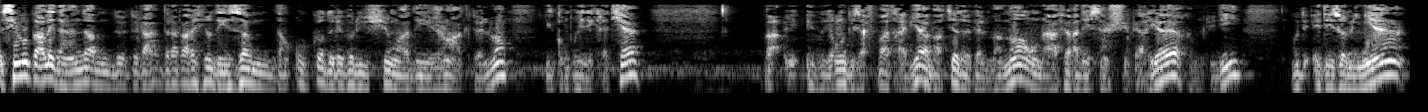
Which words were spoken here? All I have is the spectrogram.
si vous parlez d'un homme, de, de l'apparition des hommes dans, au cours de l'évolution à des gens actuellement, y compris des chrétiens, bah, ils vous diront qu'ils ne savent pas très bien à partir de quel moment on a affaire à des singes supérieurs, comme tu dis, et des hominiens,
